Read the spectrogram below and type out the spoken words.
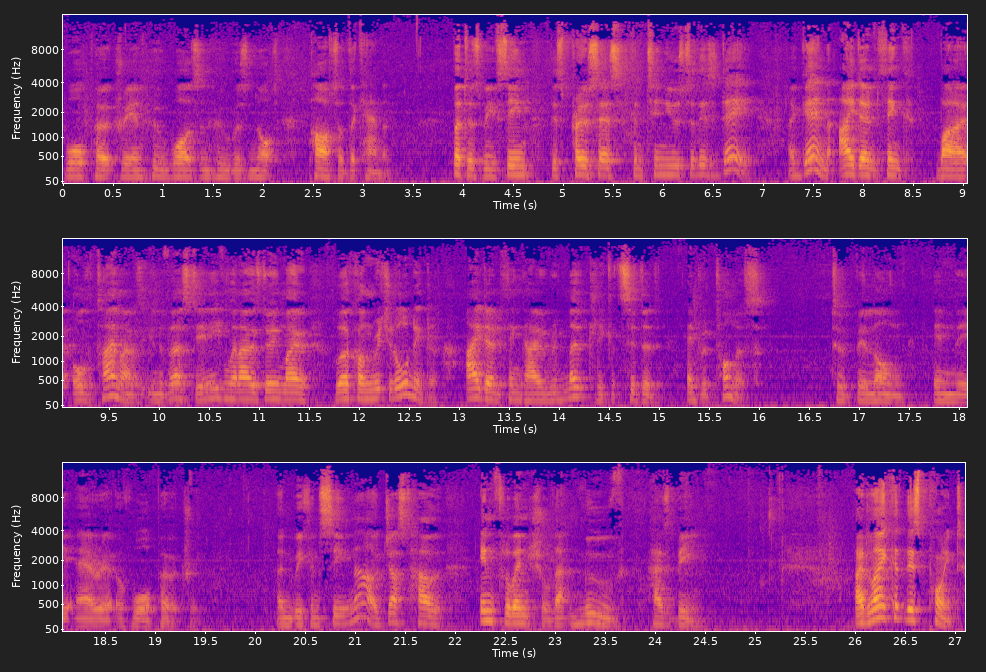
war poetry and who was and who was not part of the canon. But as we've seen, this process continues to this day. Again, I don't think, by all the time I was at university, and even when I was doing my work on Richard Aldington, I don't think I remotely considered Edward Thomas to belong in the area of war poetry. And we can see now just how influential that move has been. I'd like at this point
